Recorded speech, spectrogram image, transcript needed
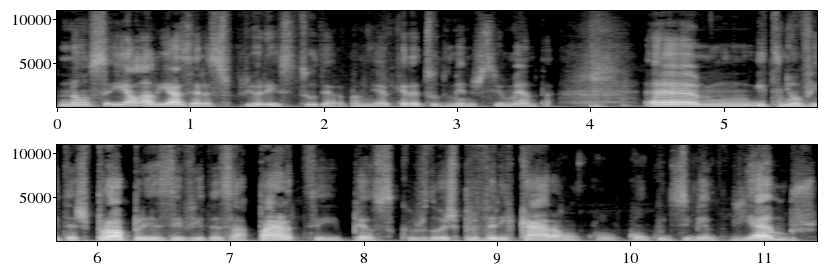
não sei. E ela, aliás, era superior a isso tudo, era uma mulher que era tudo menos ciumenta. Um, e tinham vidas próprias e vidas à parte, e penso que os dois prevaricaram com, com conhecimento de ambos.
